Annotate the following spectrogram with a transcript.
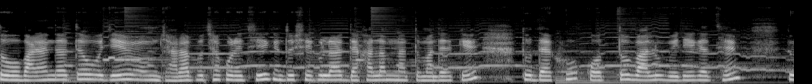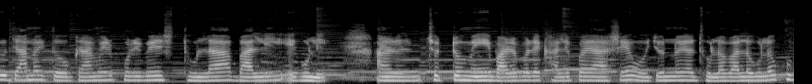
তো বারান্দাতেও ওই যে ঝাড়া পোছা করেছি, কিন্তু সেগুলো আর দেখালাম না তোমাদেরকে। তো দেখো কত বালু বেরিয়ে গেছে। তো জানোই তো, গ্রামের পরিবেশ, ধুলা, বালি এগুলি। আর ছোট্ট মেয়ে বারে বারে খালি পায়ে আসে, ওই জন্যই আর ধুলা বালুগুলো খুব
